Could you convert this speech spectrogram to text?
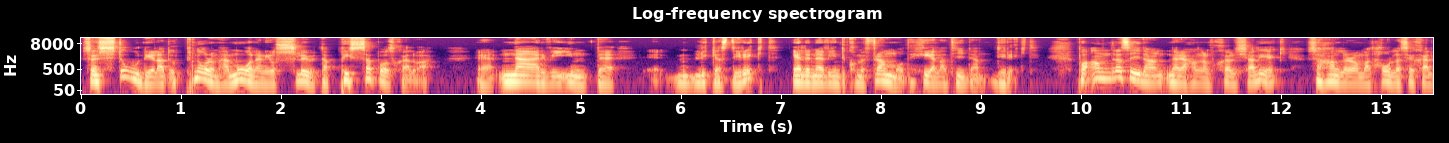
Så en stor del att uppnå de här målen är att sluta pissa på oss själva. Eh, när vi inte eh, lyckas direkt eller när vi inte kommer framåt hela tiden direkt. På andra sidan, när det handlar om självkärlek, så handlar det om att hålla sig själv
